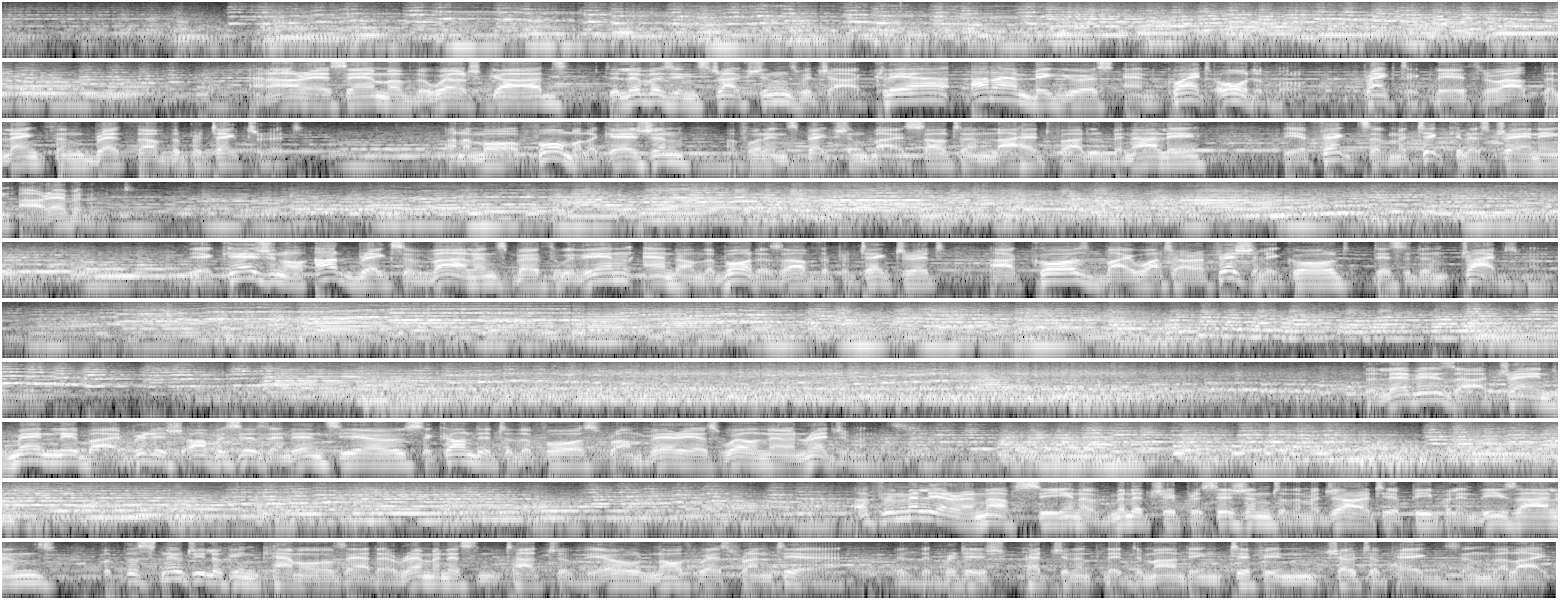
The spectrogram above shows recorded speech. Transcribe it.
RSM of the Welsh Guards delivers instructions which are clear, unambiguous and quite audible, practically throughout the length and breadth of the Protectorate. On a more formal occasion, a full inspection by Sultan Lahed Fadl bin Ali, the effects of meticulous training are evident. The occasional outbreaks of violence both within and on the borders of the Protectorate are caused by what are officially called dissident tribesmen. Levies are trained mainly by British officers and NCOs seconded to the force from various well-known regiments. A familiar enough scene of military precision to the majority of people in these islands, but the snooty-looking camels add a reminiscent touch of the old northwest frontier, with the British petulantly demanding tiffin, chota pegs and the like.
